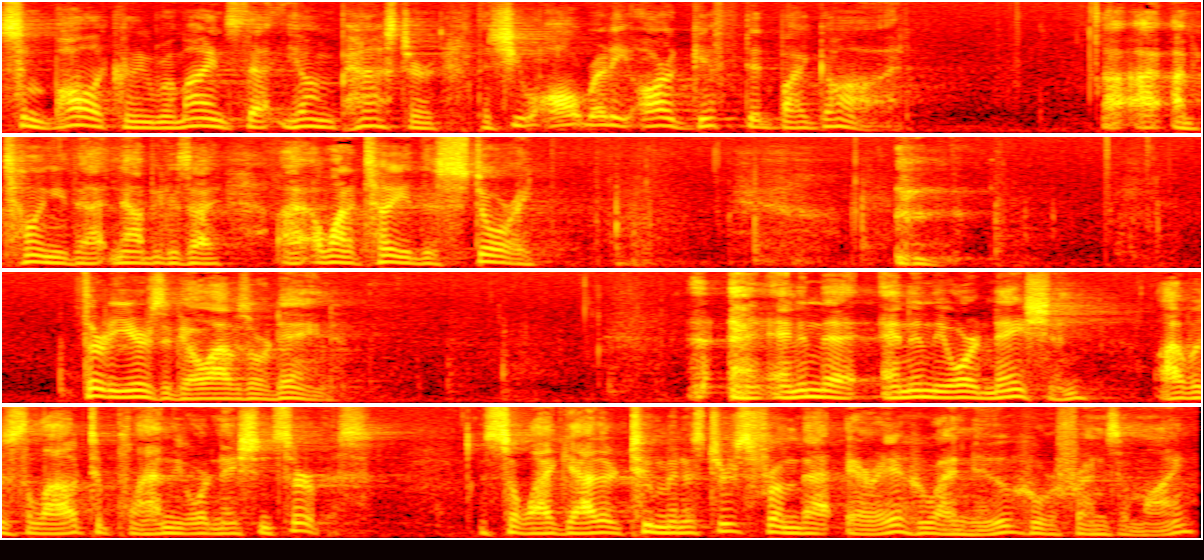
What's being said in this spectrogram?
symbolically reminds that young pastor that you already are gifted by God. I, am telling you that now because I, I, I want to tell you this story. 30 years ago, I was ordained. And in, the, and in the ordination, I was allowed to plan the ordination service. So I gathered two ministers from that area who I knew, who were friends of mine,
